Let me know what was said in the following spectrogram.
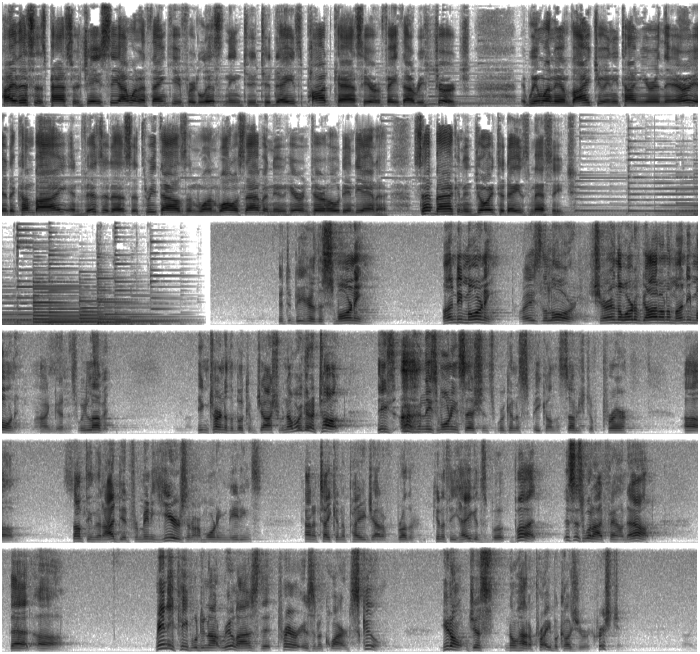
Hi, this is Pastor JC. I want to thank you for listening to today's podcast here at Faith Outreach Church. We want to invite you anytime you're in the area to come by and visit us at 3001 Wallace Avenue here in Terre Haute, Indiana. Sit back and enjoy today's message. Good to be here this morning. Monday morning. Praise the Lord. Sharing the Word of God on a Monday morning. My goodness, we love it. You can turn to the book of Joshua. Now, we're going to talk these, in these morning sessions, we're going to speak on the subject of prayer. Uh, something that I did for many years in our morning meetings, kind of taking a page out of Brother Kenneth E. Hagin's book. But this is what I found out that uh, many people do not realize that prayer is an acquired skill. You don't just know how to pray because you're a Christian.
